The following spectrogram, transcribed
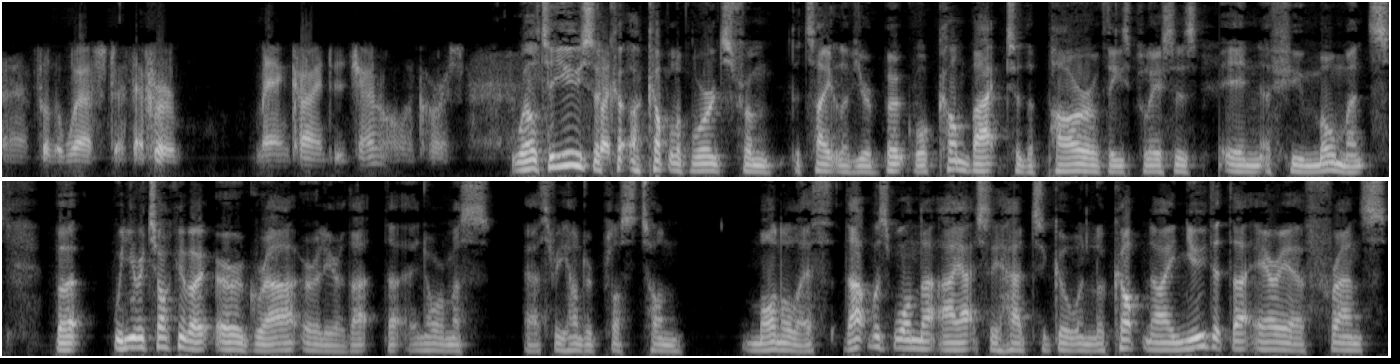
uh, for the West, for mankind in general, of course. Well, to use but, a, cu- a, couple of words from the title of your book, we'll come back to the power of these places in a few moments. But when you were talking about Ur Gra earlier, that, that enormous uh, 300 plus ton monolith, that was one that I actually had to go and look up. Now, I knew that that area of France,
